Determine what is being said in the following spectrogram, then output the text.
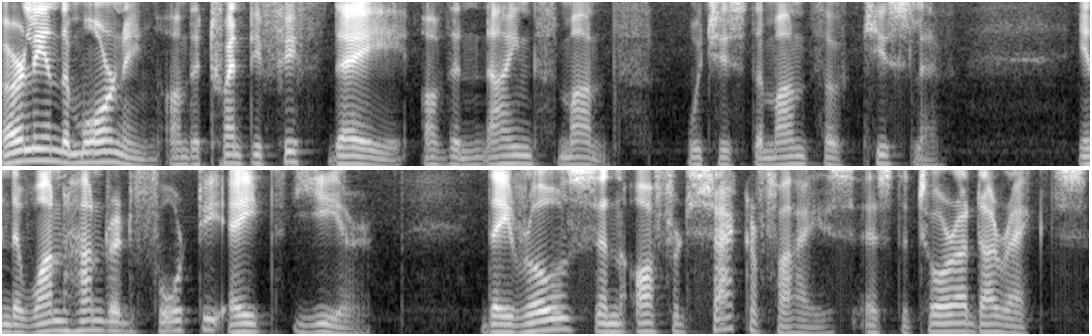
Early in the morning, on the twenty fifth day of the ninth month, which is the month of Kislev, in the one hundred forty eighth year, they rose and offered sacrifice as the Torah directs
